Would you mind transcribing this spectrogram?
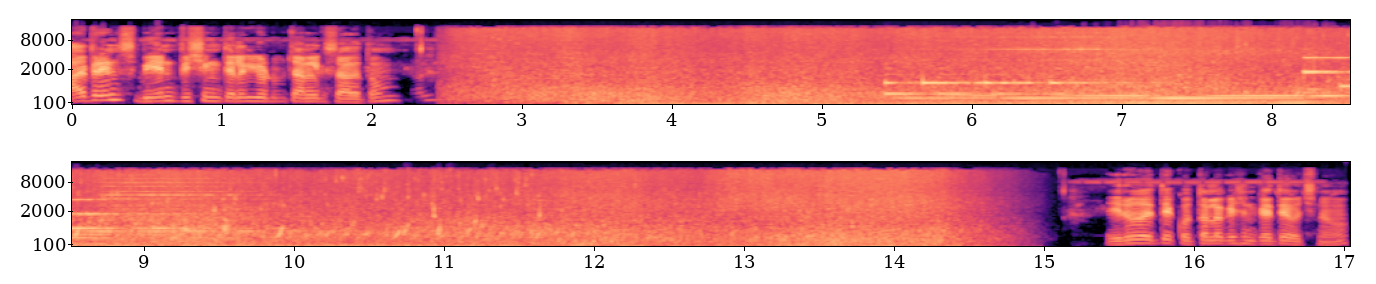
hi friends BN fishing Telugu YouTube ఛానల్కి స్వాగతం. అయితే కొత్త లొకేషన్కి అయితే వచ్చినాము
